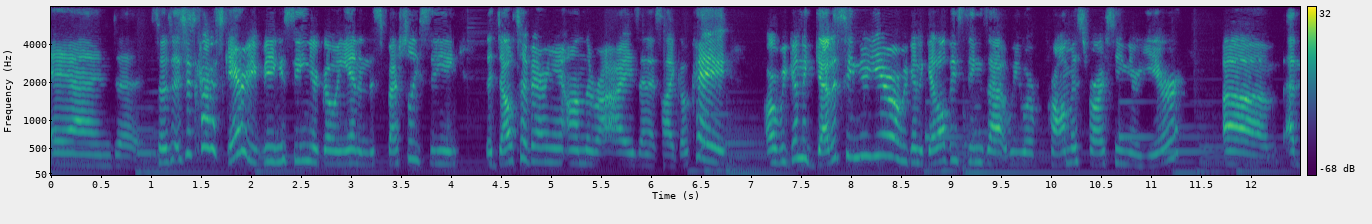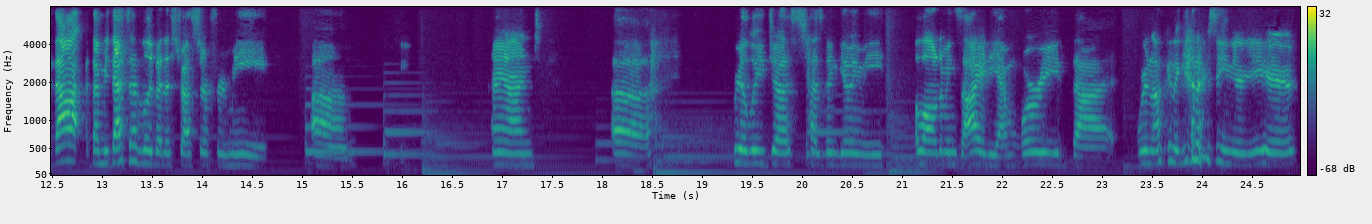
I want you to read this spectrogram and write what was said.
and uh, so it's, just kind of scary being a senior going in and especially seeing the delta variant on the rise and it's like okay are we going to get a senior year? Are we going to get all these things that we were promised for our senior year? Um, and that i mean that's definitely been a stressor for me um, and uh, really just has been giving me a lot of anxiety. I'm worried that we're not going to get our senior year.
